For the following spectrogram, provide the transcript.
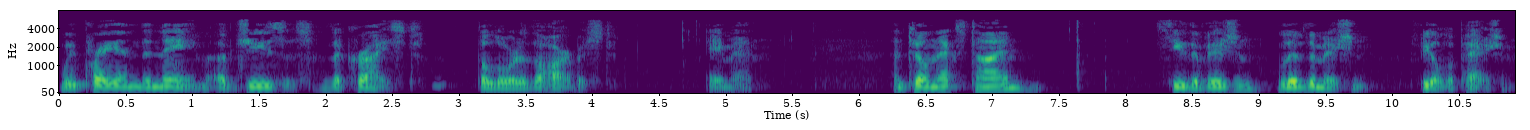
We pray in the name of Jesus, the Christ, the Lord of the harvest. Amen. Until next time, see the vision, live the mission, feel the passion.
